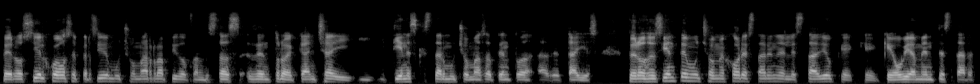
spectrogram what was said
pero sí el juego se percibe mucho más rápido cuando estás dentro de cancha y, y, y tienes que estar mucho más atento a, a, detalles. Pero se siente mucho mejor estar en el estadio que, que, que, obviamente estar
